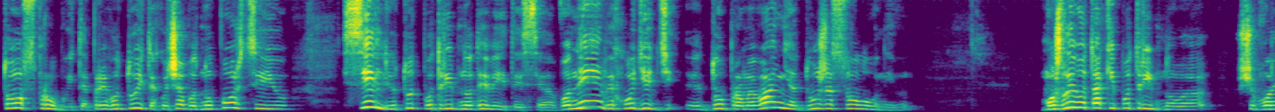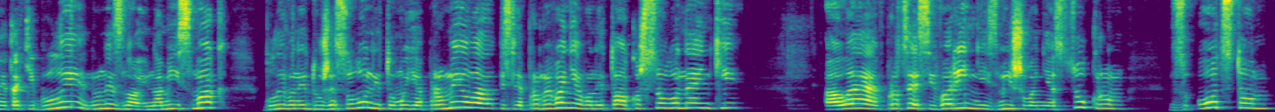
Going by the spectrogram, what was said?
то спробуйте, приготуйте хоча б одну порцію. Сіллю тут потрібно дивитися. Вони виходять е, до промивання дуже солоні. Можливо, так і потрібно, щоб вони так і були. Ну, не знаю, на мій смак були вони дуже солоні, тому я промила. Після промивання вони також солоненькі. Але в процесі варіння і змішування з цукром, з оцтом,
